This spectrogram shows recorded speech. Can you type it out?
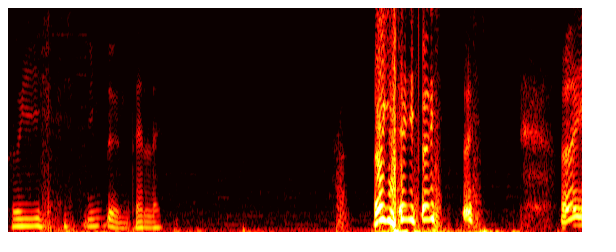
เฮ้ยยิ่งตื่นเต้นเลยเฮ้ยเฮ้ยเฮ้ยเฮ้ย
